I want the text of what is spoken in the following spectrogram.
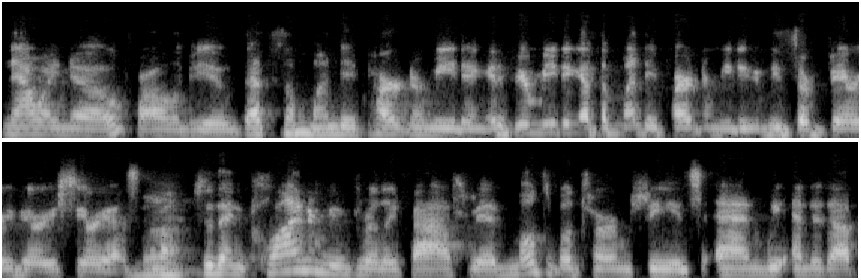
now I know for all of you, that's the Monday partner meeting. And if you're meeting at the Monday partner meeting, it means they're very, very serious. Yeah. So then Kleiner moved really fast. We had multiple term sheets and we ended up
